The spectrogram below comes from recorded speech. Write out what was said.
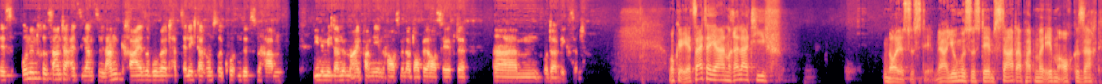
ist uninteressanter als die ganzen Landkreise, wo wir tatsächlich dann unsere Kunden sitzen haben, die nämlich dann mit einem Einfamilienhaus, mit einer Doppelhaushälfte ähm, unterwegs sind. Okay, jetzt seid ihr ja ein relativ neues System, ja, junges System, Startup hatten wir eben auch gesagt.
